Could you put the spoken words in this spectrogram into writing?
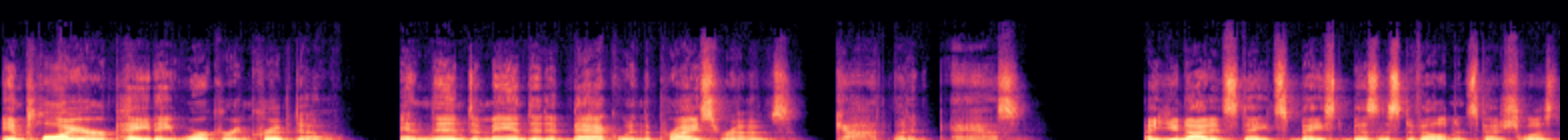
Employer paid a worker in crypto and then demanded it back when the price rose. God, what an ass. A United States based business development specialist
